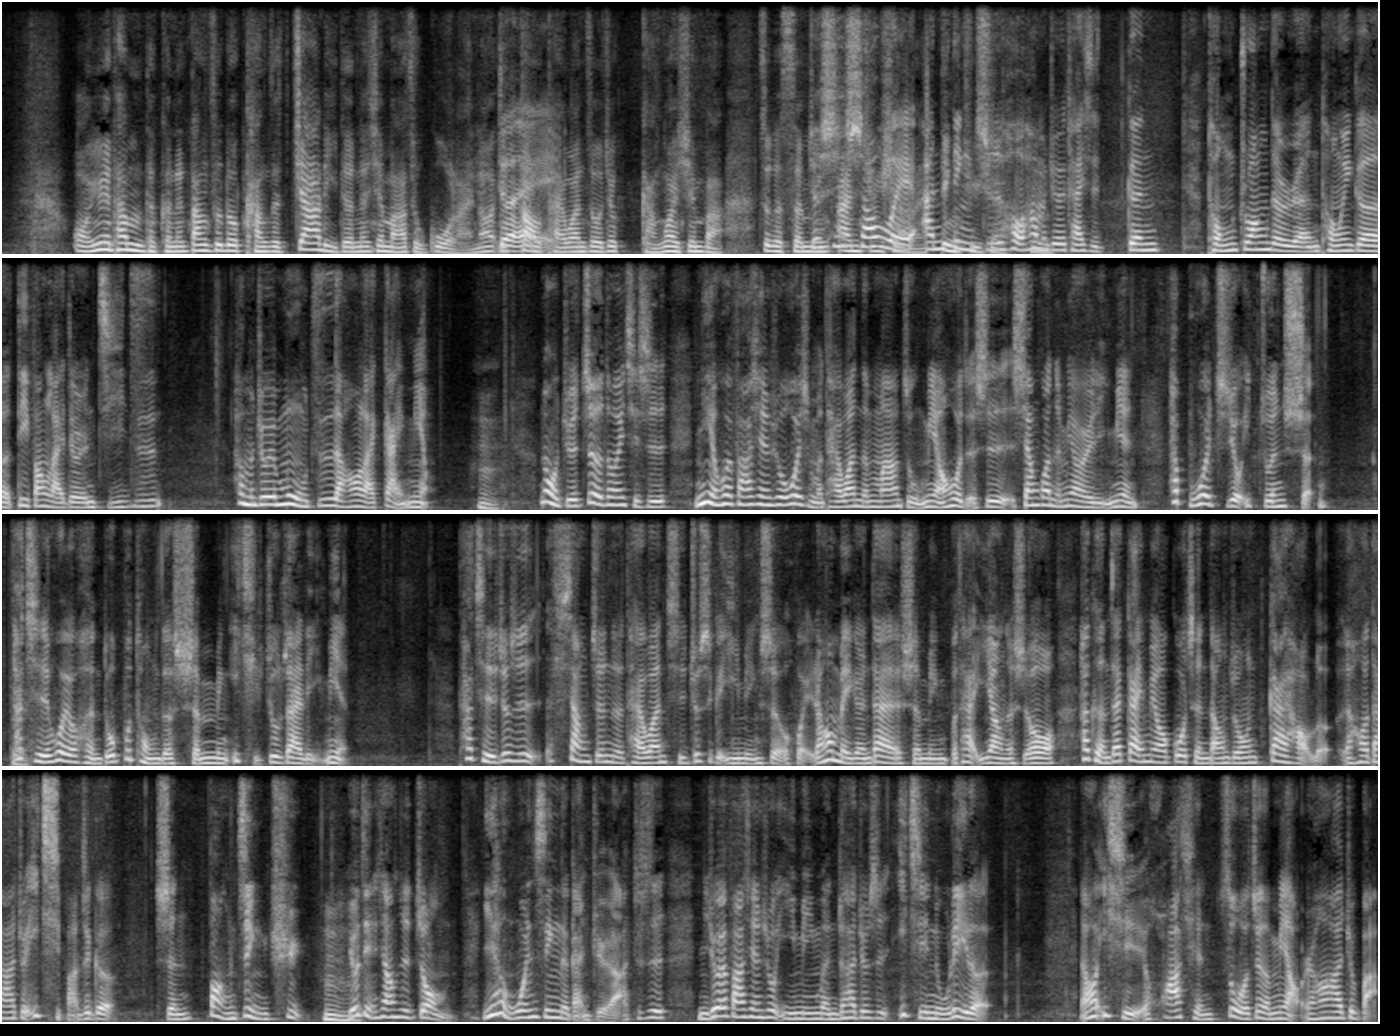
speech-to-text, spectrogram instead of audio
哦，因为他们的可能当初都扛着家里的那些妈祖过来，然后一到台湾之后，就赶快先把这个生命就是稍微安定之后，他们就会开始跟同庄的人、同一个地方来的人集资。他们就会募资，然后来盖庙。嗯，那我觉得这个东西其实你也会发现，说为什么台湾的妈祖庙或者是相关的庙宇里面，它不会只有一尊神，它其实会有很多不同的神明一起住在里面。它其实就是象征着台湾其实就是个移民社会，然后每个人带来的神明不太一样的时候，他可能在盖庙过程当中盖好了，然后大家就一起把这个神放进去。嗯，有点像是这种也很温馨的感觉啊，就是你就会发现说移民们他就是一起努力了。然后一起花钱做这个庙，然后他就把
